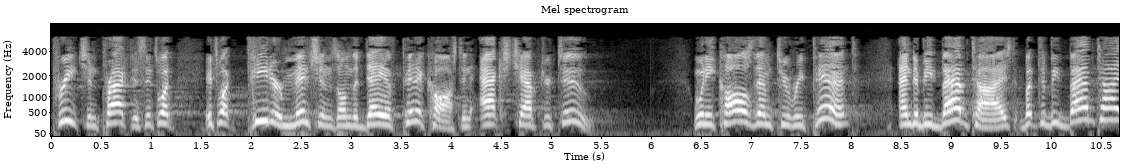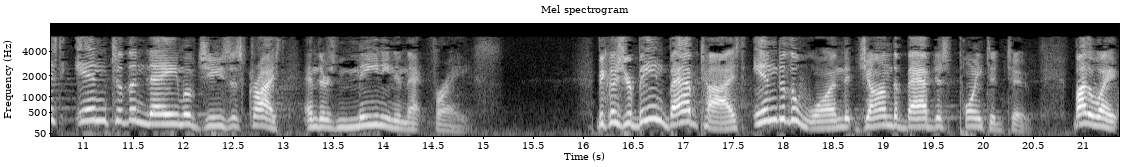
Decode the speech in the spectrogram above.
preach and practice. It's what, it's what Peter mentions on the day of Pentecost in Acts chapter 2. When he calls them to repent and to be baptized, but to be baptized into the name of Jesus Christ. And there's meaning in that phrase. Because you're being baptized into the one that John the Baptist pointed to. By the way,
